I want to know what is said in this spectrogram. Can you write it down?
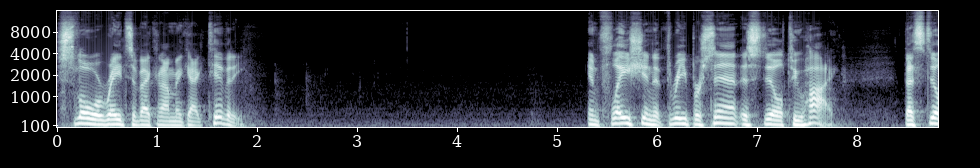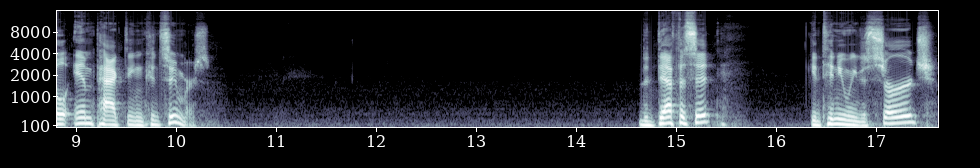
slower rates of economic activity. Inflation at 3% is still too high. That's still impacting consumers. The deficit continuing to surge.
